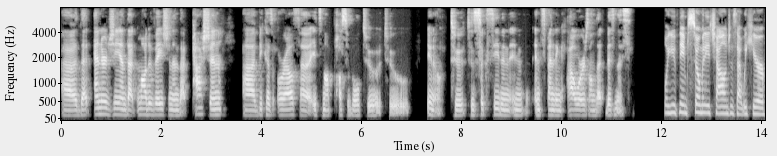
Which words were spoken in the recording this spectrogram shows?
uh, that energy and that motivation and that passion, uh, because or else uh, it's not possible to to you know to to succeed in, in in spending hours on that business. Well, you've named so many challenges that we hear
